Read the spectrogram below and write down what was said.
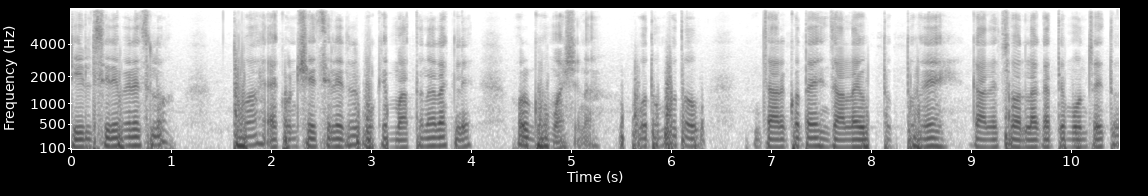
ডিল ছিঁড়ে মেরেছিল তোয়া এখন সেই ছেলেটার বুকে মাথা না রাখলে ওর ঘুম আসে না। প্রথম প্রথম যার কথায় জ্বালায় উত্তক্ত হয়ে গালে চর লাগাতে মন চাইতো,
